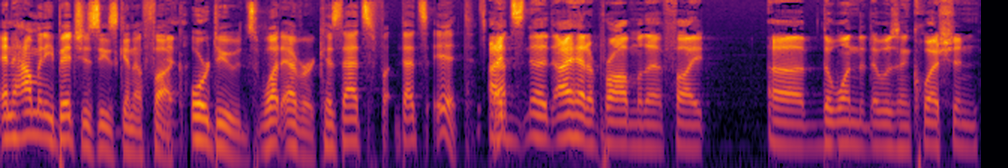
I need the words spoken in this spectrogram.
and how many bitches he's gonna fuck Yeah. or dudes, whatever. Because that's that's it. I I had a problem with that fight. Uh, the one that was in question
